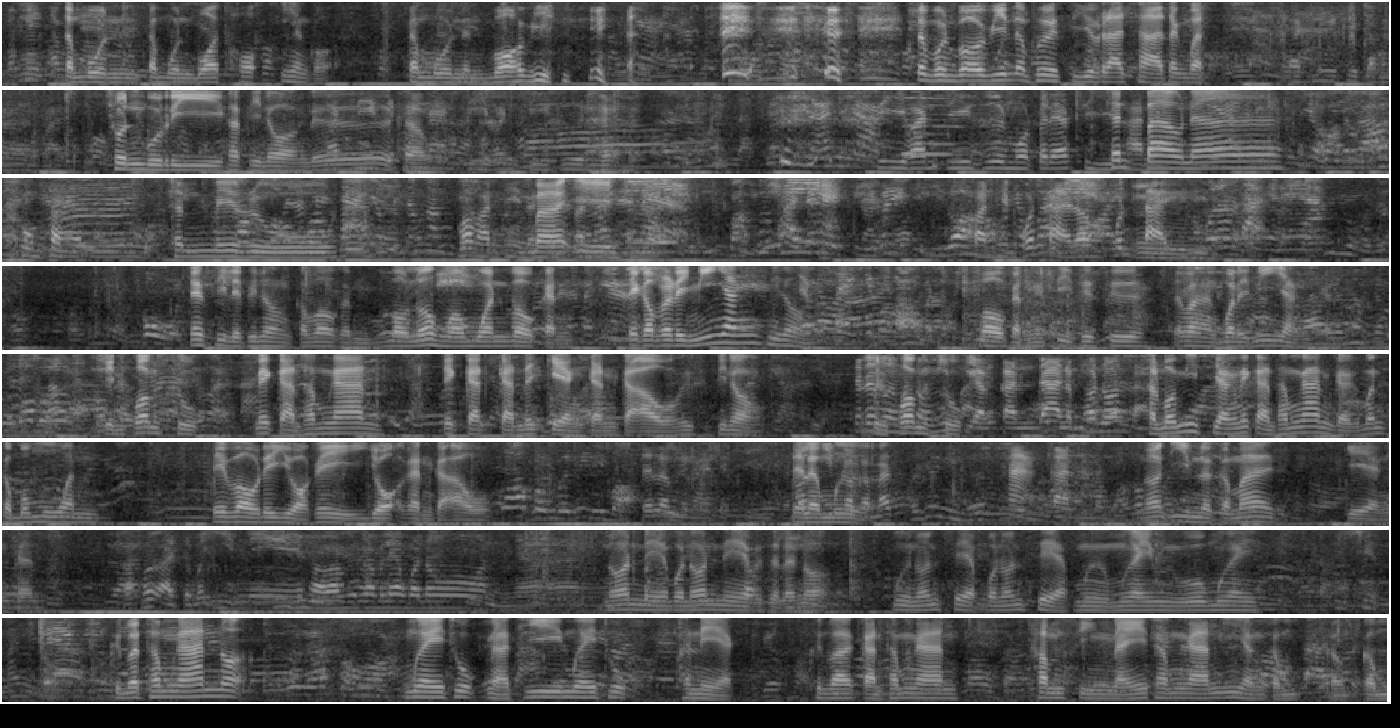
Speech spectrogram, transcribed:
ตำบลตำบลบัวทองอีหยังก็ตำบลนั่นบ่อวิน ตำบลบ่อวินอำเภอศรีราชาจังหวัดวัดนี้คือตำนานชนบุรีครับพี่น้องเด้วัดนี้อคือครับ ตำนานสี่วันสี่คืนสี่วันสี่คืนหมดไปแล้วสี่ฉันเปล่านะ ผมมาเองฉันไม่รู้ มาพันทีมาเองพันทีคนตายแล้วคนตายอีกที จังซี่เลยพี่น้องก็เว้ากันเว้าเน้อหัวมวนเว้ากัน แต่ก็บ่ได้มีหยังพี่น้องเว้ากันจังซี่ซื่อๆแต่ว่าหางบ่ได้มีหยังกันเป็นความสุขในการทำงานในการการได้แกล้งกันก็เอาพี่น้อง เป็นความสุข เสียงกันได้แล้วเพราะนอนหลับคันบ่มีเสียงในการทำงานก็มันก็บ่ม่วนได้เว้าได้หยอกได้เหยาะกันก็เอา แต่ละมือแต่ละมื้อเราก็มาห่างกัน นอนอิ่มแล้วก็มาแกล้งกัน แล้วเพิ่งอาจจะมาอินนี่เพราะว่าเพิ่งมาแรกว่านอนไงนอนเนบ่นอนเนไปเสร็จแล้วเนาะมือนอนเสียบบ่นอนเสียบมือเมื่อยมือโวเมื่อยขึ้นว่าทำงานเนาะเมื่อยทุกหน้าที่เมื่อยทุกแผนกขึ้นว่าการทำงานทำสิ่งไหนทำงานอีหยังกับกับกับ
